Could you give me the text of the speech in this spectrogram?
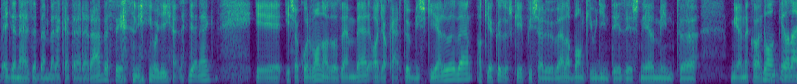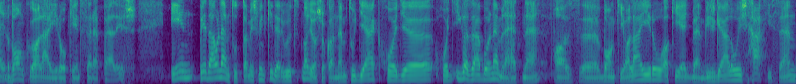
egyre nehezebb embereket erre rábeszélni, hogy ilyen legyenek, és akkor van az az ember, vagy akár több is kijelölve, aki a közös képviselővel a banki ügyintézésnél, mint mi ennek a banki aláíró. bank aláíróként szerepel, és, én például nem tudtam, és mint kiderült, nagyon sokan nem tudják, hogy, hogy igazából nem lehetne az banki aláíró, aki egyben vizsgáló is, hát hiszen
